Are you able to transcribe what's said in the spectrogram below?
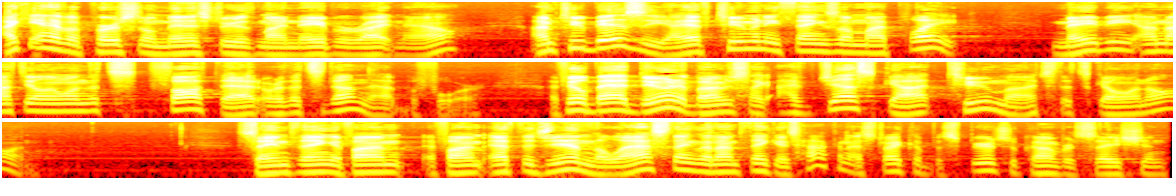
I can't have a personal ministry with my neighbor right now. I'm too busy. I have too many things on my plate. Maybe I'm not the only one that's thought that or that's done that before. I feel bad doing it, but I'm just like, I've just got too much that's going on. Same thing if I'm, if I'm at the gym, the last thing that I'm thinking is how can I strike up a spiritual conversation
